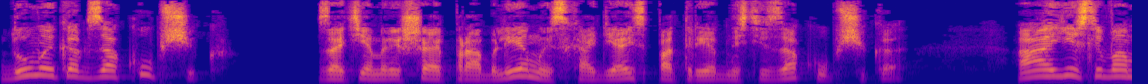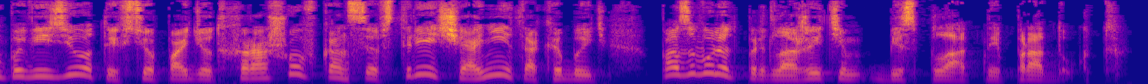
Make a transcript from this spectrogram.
«Думай как закупщик. Затем решай проблемы, исходя из потребностей закупщика. А если вам повезет и все пойдет хорошо, в конце встречи они, так и быть, позволят предложить им бесплатный продукт.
